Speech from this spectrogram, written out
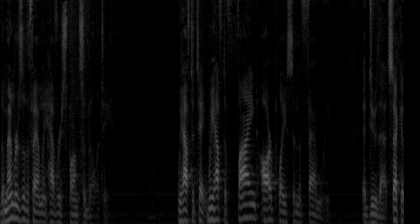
the members of the family have responsibility. We have to take, we have to find our place in the family and do that. Second,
